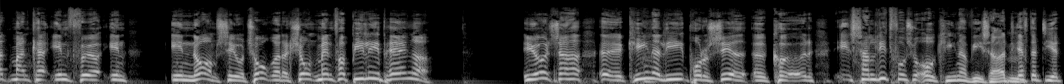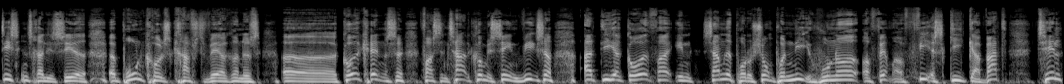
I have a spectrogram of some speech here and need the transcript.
at man kan indføre en enorm CO2-reduktion, men for billige penge. I øvrigt så har øh, Kina lige produceret øh, øh, satellitfoto over Kina viser, at mm. efter de har decentraliseret øh, brunkulskraftværkernes øh, godkendelse fra centralkomiteen viser, at de er gået fra en samlet produktion på 985 gigawatt til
